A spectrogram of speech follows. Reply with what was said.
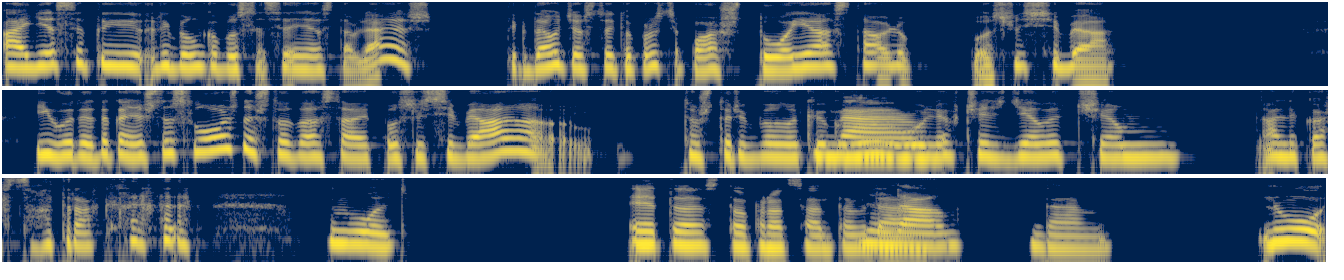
А если ты ребенка после себя не оставляешь, тогда у тебя стоит вопрос, типа, а что я оставлю после себя? И вот это, конечно, сложно что-то оставить после себя. То, что ребенок игру Да. легче сделать, чем а лекарство от рака. Вот. Это сто процентов, да. Да. Да. Ну,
